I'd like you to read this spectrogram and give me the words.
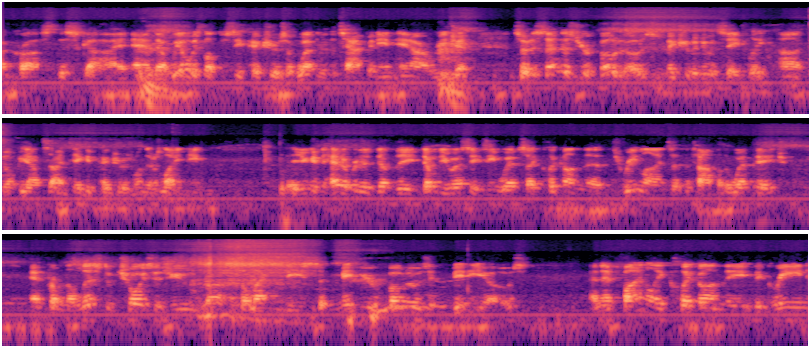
across the sky. And uh, we always love to see pictures of weather that's happening in our region. So to send us your photos, make sure to do it safely. Uh, don't be outside taking pictures when there's lightning. You can head over to the WSAZ website, click on the three lines at the top of the webpage, and from the list of choices, you uh, select the submit your photos and videos, and then finally click on the, the green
